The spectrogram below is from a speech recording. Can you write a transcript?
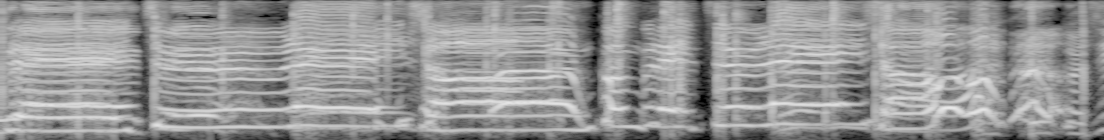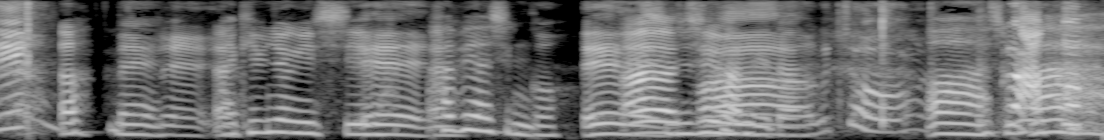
Congratulation, congratulation. 여기까지. 네. 네. 아 김영희 씨 네. 합의하신 거. 네. 아, 축하합니다. 그렇죠. 아, 그 정말. 아까 아,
